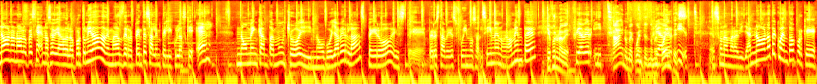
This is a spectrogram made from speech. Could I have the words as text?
No, no, no, lo que pasa es que no se había dado la oportunidad. Además, de repente salen películas que, eh, no me encanta mucho y no voy a verlas, pero este, pero esta vez fuimos al cine nuevamente. ¿Qué fueron a ver? Fui a ver It. Ay, no me cuentes, no Fui me a ver cuentes. It. Es una maravilla. No, no te cuento porque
